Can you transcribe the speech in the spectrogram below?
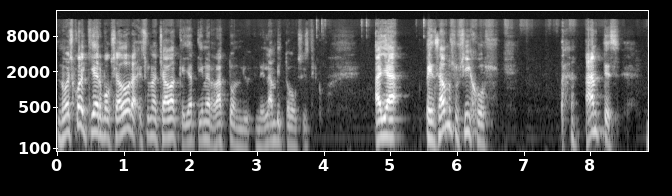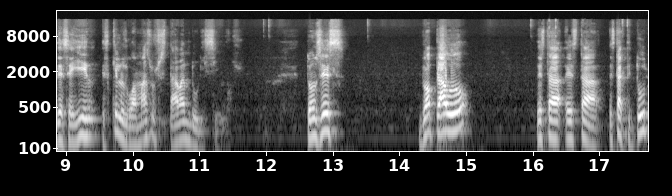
no es cualquier boxeadora, es una chava que ya tiene rato en el, ámbito boxístico, pensado en sus hijos antes de seguir, es que los guamazos estaban durísimos. Entonces, yo aplaudo esta, esta, esta actitud.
